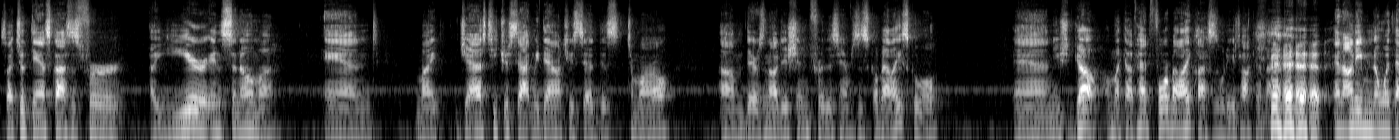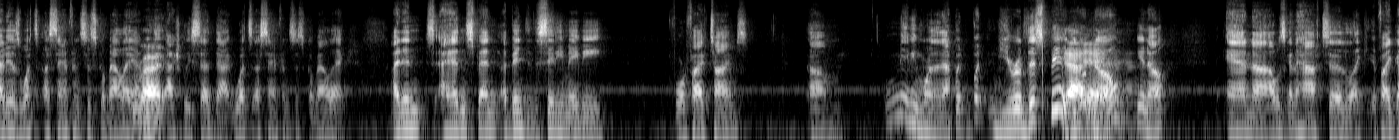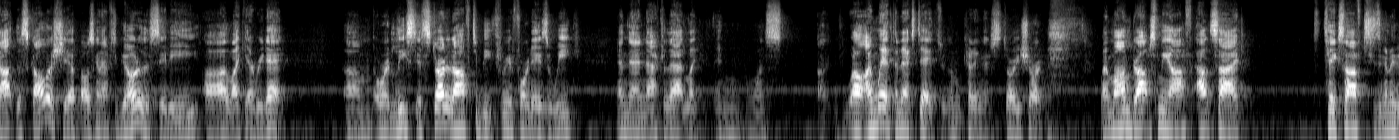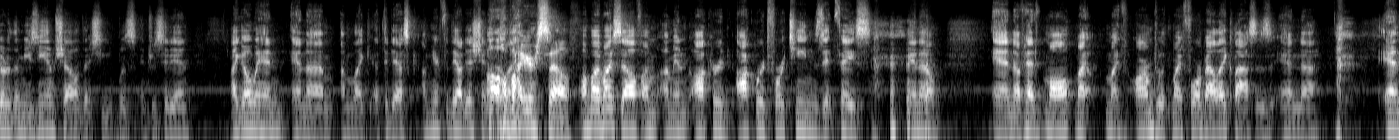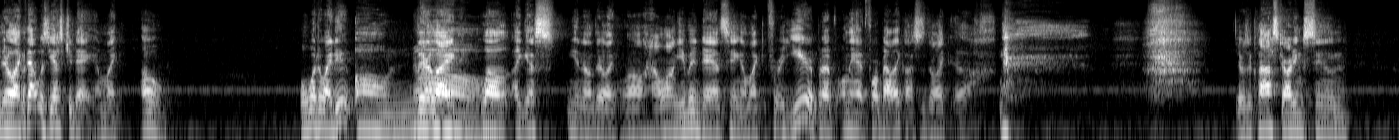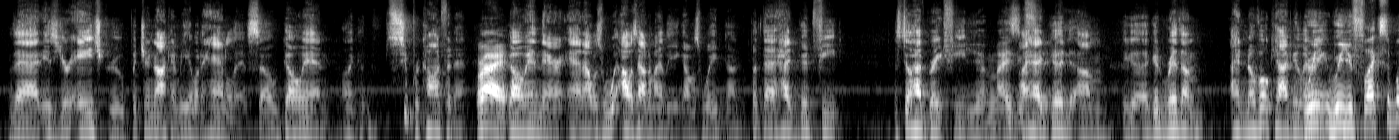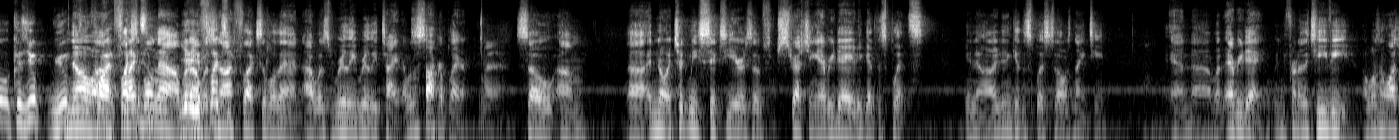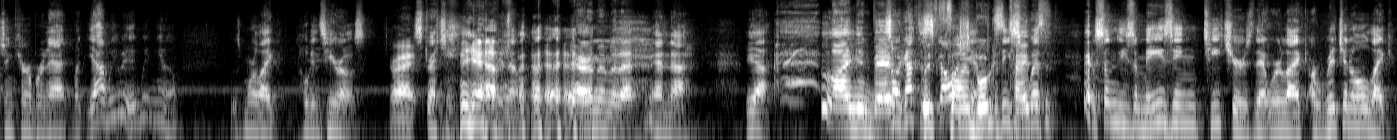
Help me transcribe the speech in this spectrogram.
so I took dance classes for a year in Sonoma, and my jazz teacher sat me down. She said, "This tomorrow, um, there's an audition for the San Francisco Ballet School, and you should go." I'm like, "I've had four ballet classes. What are you talking about?" and I don't even know what that is. What's a San Francisco Ballet? I Right. really actually said that. What's a San Francisco Ballet? I didn't. I hadn't spent. I've been to the city maybe four or five times um, maybe more than that, but but you're this big, Yeah, you don't yeah, know, yeah, you know. And uh, I was gonna have to like, if I got the scholarship, I was gonna have to go to the city uh, like every day, um, or at least it started off to be three or four days a week, and then after that, like in once, uh, well, I went the next day. I'm cutting the story short. My mom drops me off outside, takes off. She's gonna go to the museum show that she was interested in. I go in and um, I'm like at the desk. I'm here for the audition. All I'm by yourself. all by myself. I'm, I'm in awkward, awkward 14 zit face, you know. and I've had my, my, my armed with my four ballet classes, and uh, and they're like, that was yesterday. I'm like, oh. Well, what do I do? Oh, no. They're like, well, I guess you know. They're like, well, how long you been dancing? I'm like, for a year, but I've only had four ballet classes. They're like, ugh. There's a class starting soon that is your age group, but you're not going to be able to handle it. So go in. I'm like super confident. Right. Go in there, and I was I was out of my league. I was way done. But I had good feet. I still have great feet. Yeah, amazing I had feet. good um, a good rhythm. I had no Were, vocabulary. you- were you flexible? Because you're, you're No, quite I'm flexible, now, but yeah, I was flexible. not flexible then. I was really, really tight. I was a soccer player. So, um, uh, no, it took me six years of stretching every day to get the splits. You know, I didn't get the splits till I was 19. And, uh, but every day in front of the TV. I wasn't watching Carol Burnett, but yeah, we, we you know, it was more like Hogan's Heroes. Right. Stretching. Yeah. You know? Yeah, I remember that. and, uh, yeah. Lying in bed So I got the with scholarship phone books, with, these, with, with some of these amazing teachers that were like original, like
